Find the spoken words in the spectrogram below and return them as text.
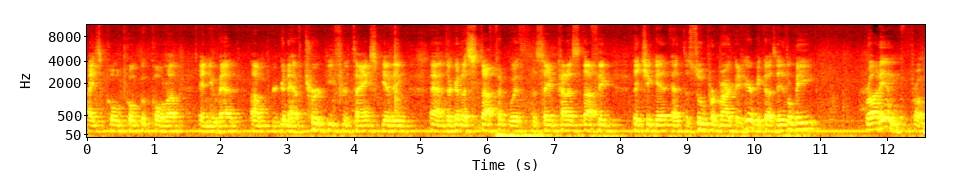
ice cold Coca-Cola, and you had um, you're going to have turkey for Thanksgiving, and they're going to stuff it with the same kind of stuffing that you get at the supermarket here because it'll be brought in from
